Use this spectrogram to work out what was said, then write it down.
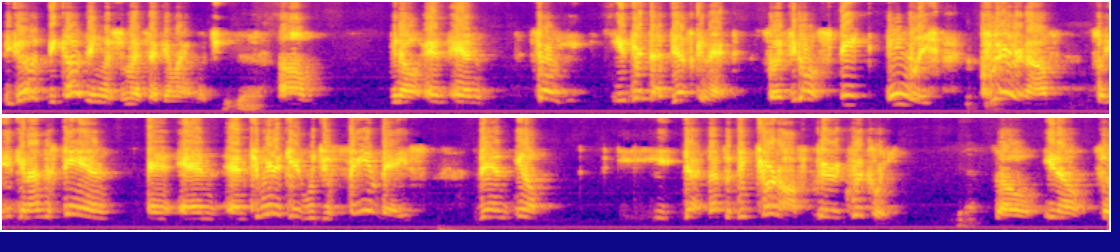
because because English is my second language. Yeah. Um, you know, and and so you, you get that disconnect. So if you don't speak English clear enough, so you can understand and and, and communicate with your fan base, then you know that that's a big turnoff very quickly. Yeah. So you know, so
